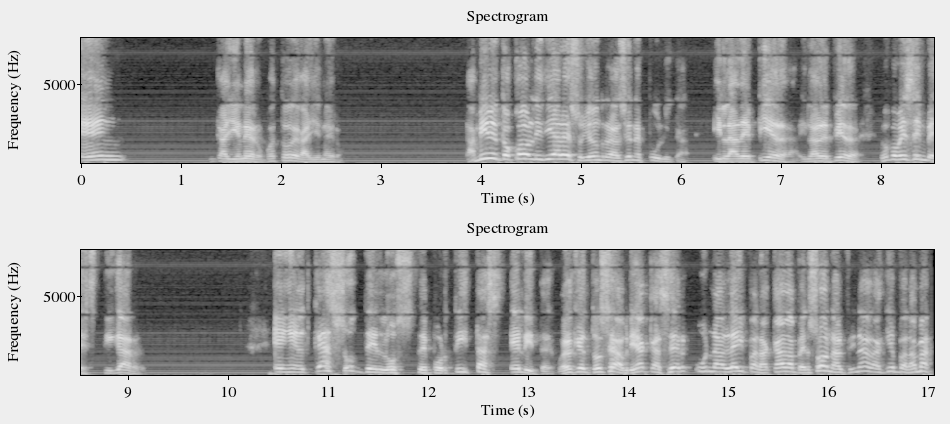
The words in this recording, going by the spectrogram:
en gallinero, puesto de gallinero. A mí me tocó lidiar eso yo en relaciones públicas y la de piedra, y la de piedra. Yo comienzo a investigar. En el caso de los deportistas élites, bueno, que entonces habría que hacer una ley para cada persona al final aquí en Panamá,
